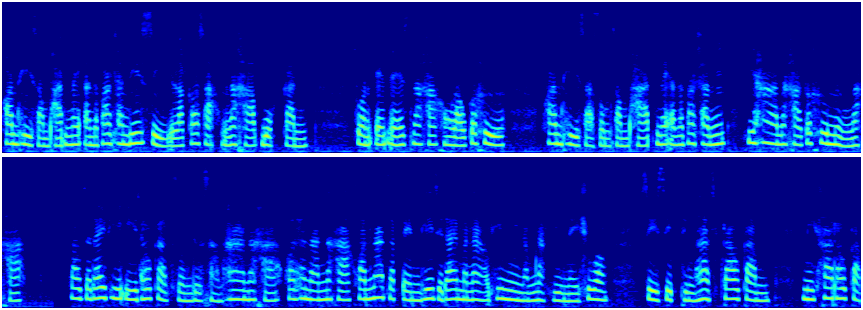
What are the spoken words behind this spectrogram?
ความถี่สัมพัทธ์ในอันธพาคชั้นที่ 4 แล้วก็ 3 นะคะ บวกกัน ส่วน NS นะคะของเราก็คือ ความถี่สะสมสัมพัทธ์ในอันธพาคชั้นที่ 5 นะคะ ก็คือ 1 นะคะ เราจะได้ PE เท่ากับ 0.35 นะคะ เพราะฉะนั้นนะคะ ความน่าจะเป็นที่จะได้มะนาวที่มีน้ำหนักอยู่ในช่วง 40-59 กรัม มีค่าเท่ากับ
